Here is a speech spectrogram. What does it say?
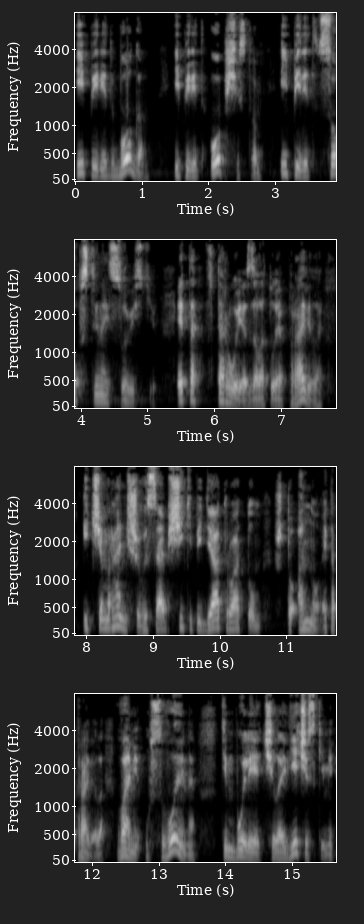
И перед Богом, и перед обществом, и перед собственной совестью. Это второе золотое правило, и чем раньше вы сообщите педиатру о том, что оно, это правило, вами усвоено, тем более человеческими,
